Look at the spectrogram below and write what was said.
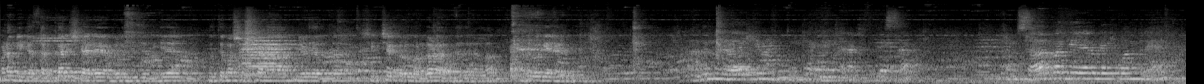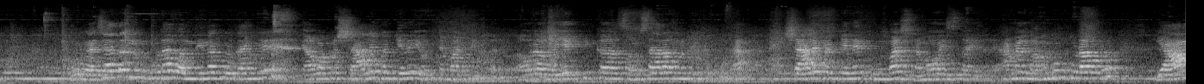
ಮೇಡಮ್ ಈಗ ಸರ್ಕಾರಿ ಶಾಲೆ ಅಭಿವೃದ್ಧಿ ಜೊತೆಗೆ ಉತ್ತಮ ಶಿಕ್ಷಣ ನೀಡಿದಂಥ ಶಿಕ್ಷಕರು ವರ್ಗಾವಣೆ ಆಗ್ತಾ ಇದ್ದಾರಲ್ಲ ಅದ್ರ ಬಗ್ಗೆ ಹೇಳ್ತೀವಿ ಅದನ್ನು ಹೇಳೋಕ್ಕೆ ನಮ್ಗೆ ತುಂಬ ಬೇಜಾರಾಗ್ತದೆ ಸರ್. ನಮ್ಮ ಸರ್ ಬಗ್ಗೆ ಹೇಳಬೇಕು ಅಂದರೆ ಅವ್ರು ರಜಾದಲ್ಲೂ ಕೂಡ ಒಂದಿನ ಬಿಡ್ದಂಗೆ ಯಾವಾಗಲೂ ಶಾಲೆ ಬಗ್ಗೆನೇ ಯೋಚನೆ ಮಾಡ್ತಿರ್ತಾರೆ. ಅವರ ವೈಯಕ್ತಿಕ ಸಂಸಾರವನ್ನು ಬಿಟ್ಟು ಕೂಡ ಶಾಲೆ ಬಗ್ಗೆನೇ ತುಂಬ ಶ್ರಮ ವಹಿಸ್ತಾ ಇದ್ದಾರೆ. ಆಮೇಲೆ ನಮಗೂ ಕೂಡ ಅವರು ಯಾವ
